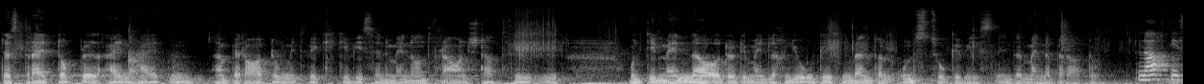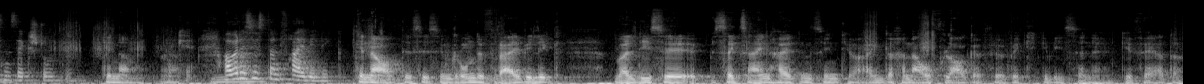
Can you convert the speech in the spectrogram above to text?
dass drei Doppeleinheiten an Beratung mit weggewiesenen Männern und Frauen stattfinden. Und die Männer oder die männlichen Jugendlichen werden dann uns zugewiesen in der Männerberatung. Nach diesen sechs Stunden? Genau. Ja. Okay. Aber das ist dann freiwillig? Genau, das ist im Grunde freiwillig, weil diese sechs Einheiten sind ja eigentlich eine Auflage für weggewiesene Gefährder.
